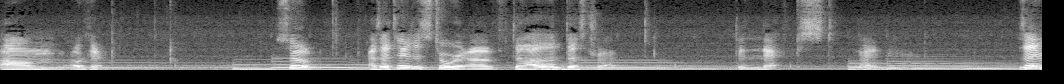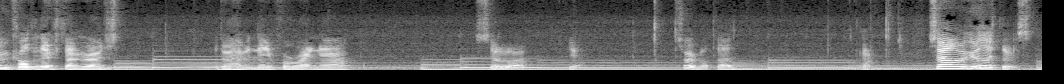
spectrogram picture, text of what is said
Um, okay. So, as I tell you the story of Delilah and Deathtrap, the next nightmare. Is that even called the next nightmare? I just I don't have a name for it right now. So uh yeah. Sorry about that. Huh. So it goes like this.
